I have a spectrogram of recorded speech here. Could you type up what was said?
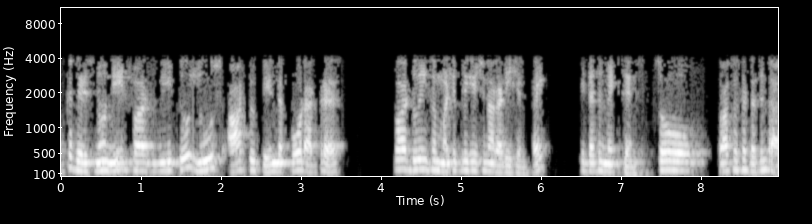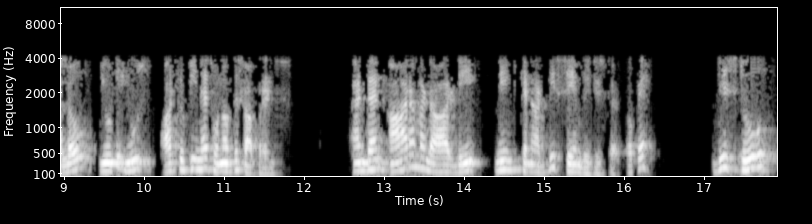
okay there is no need for me to use R15 the code address for doing some multiplication or addition right it does not make sense. So processor does not allow you to use R15 as one of these operands and then RM and RD need cannot be same register okay. These two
